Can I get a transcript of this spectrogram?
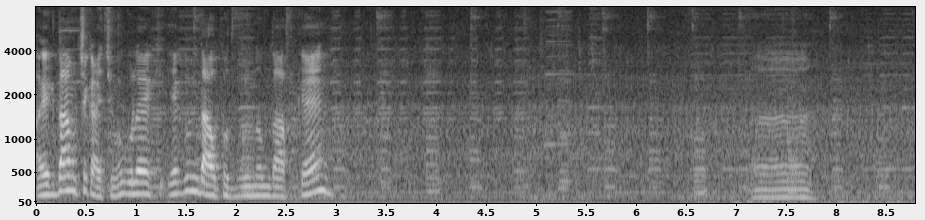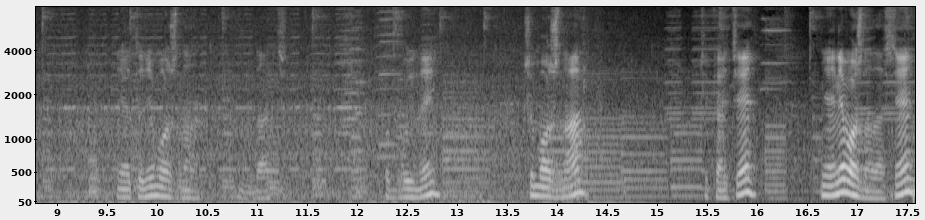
A jak dam, czekajcie, w ogóle jak, jakbym dał podwójną dawkę. Eee, nie, to nie można dać podwójnej. Czy można? Czekajcie. Nie, nie można dać, nie?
